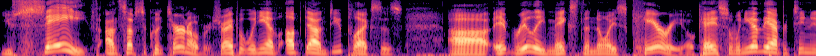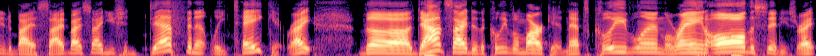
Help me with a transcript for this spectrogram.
you save on subsequent turnovers, right? But when you have up-down duplexes, uh, it really makes the noise carry. Okay, so when you have the opportunity to buy a side by side, you should definitely take it. Right. The downside to the Cleveland market, and that's Cleveland, Lorain, all the cities. Right.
